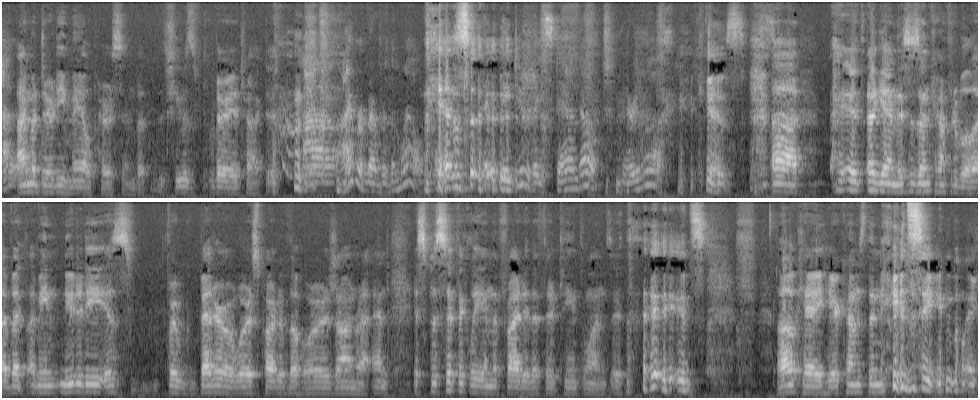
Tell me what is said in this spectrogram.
I- I'm a dirty male person, but she was very attractive. Uh, I remember them well. Yes. they, they do. They stand out very well. yes. Uh, it, again, this is uncomfortable, uh, but I mean, nudity is, for better or worse, part of the horror genre, and specifically in the Friday the Thirteenth ones, it, it's okay. Here comes the nude scene. like,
